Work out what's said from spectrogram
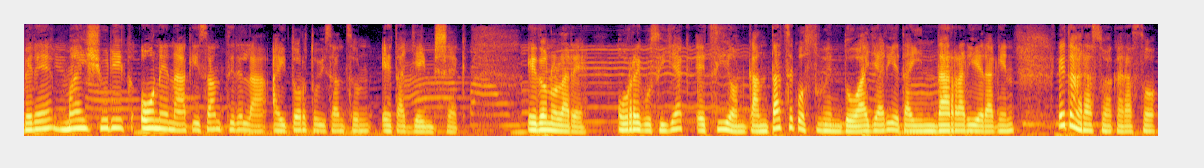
bere maixurik onenak izan zirela aitortu izan zuen eta Jamesek. Edo nolare, horre guziak etzion kantatzeko zuen doaiari eta indarrari eragin, eta arazoak arazo,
